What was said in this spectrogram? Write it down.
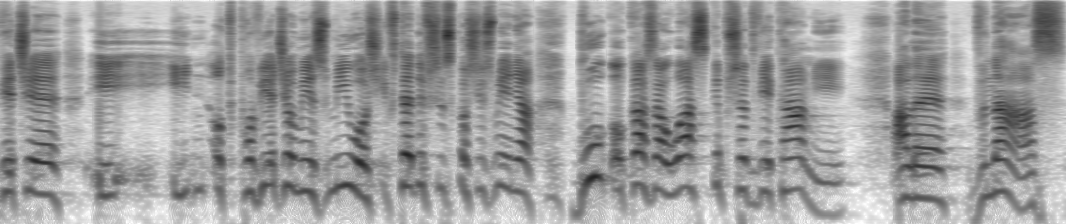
wiecie, i, i odpowiedzią jest miłość, i wtedy wszystko się zmienia. Bóg okazał łaskę przed wiekami, ale w nas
